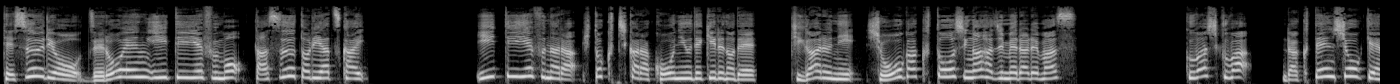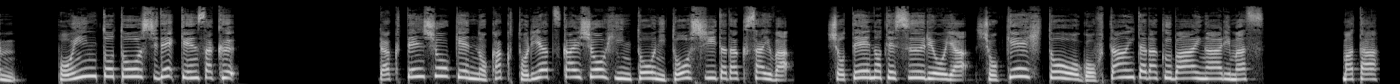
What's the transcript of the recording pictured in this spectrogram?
手数料0円 ETF も多数取り扱い。ETF なら一口から購入できるので、気軽に少額投資が始められます。詳しくは楽天証券ポイント投資で検索。楽天証券の各取扱商品等に投資いただく際は、所定の手数料や諸経費等をご負担いただく場合があります。また、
